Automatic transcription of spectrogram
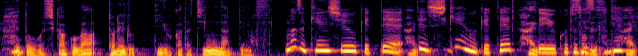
はい、えっと、資格が取れるっていう形になっています。まず研修を受けて、はい、で、試験を受けてっていうことですかね。はい、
